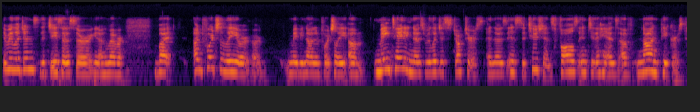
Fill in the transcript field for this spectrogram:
the religions, the Jesus or, you know, whomever. But unfortunately, or, or maybe not unfortunately, um, maintaining those religious structures and those institutions falls into the hands of non peakers,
